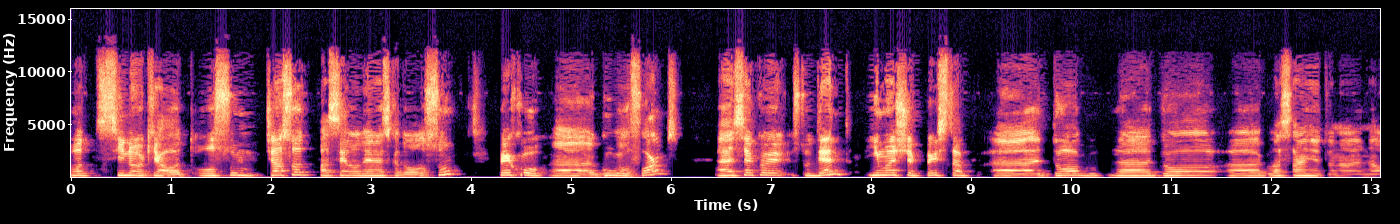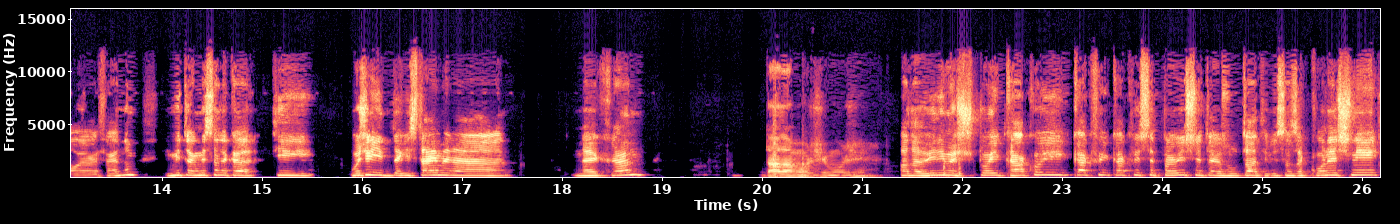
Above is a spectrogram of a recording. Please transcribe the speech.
од синоќа од 8 часот, па се до денеска до 8, преку Google Forms, секој студент имаше пристап до до гласањето на на овој референдум. Димитар, мислам дека ти може и да ги ставиме на на екран. Да, да, може, може. Па да видиме што и како и какви какви се првичните резултати. Мислам за конечни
